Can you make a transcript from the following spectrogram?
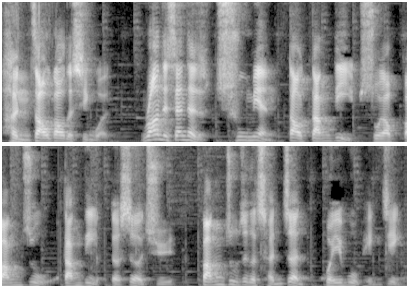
很糟糕的新闻。Ron DeSantis 出面到当地说要帮助当地的社区，帮助这个城镇恢复平静，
